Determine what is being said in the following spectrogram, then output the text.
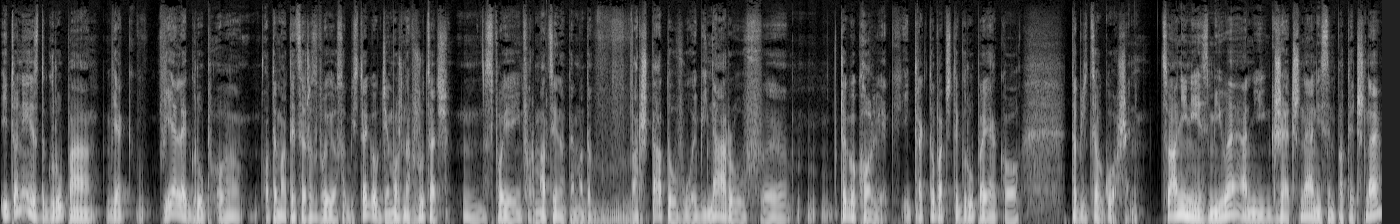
I to nie jest grupa, jak wiele grup o, o, tematyce rozwoju osobistego, gdzie można wrzucać mm, swoje informacje na temat warsztatów, webinarów, e, czegokolwiek i traktować tę grupę jako tablicę ogłoszeń. Co ani nie jest miłe, ani grzeczne, ani sympatyczne,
